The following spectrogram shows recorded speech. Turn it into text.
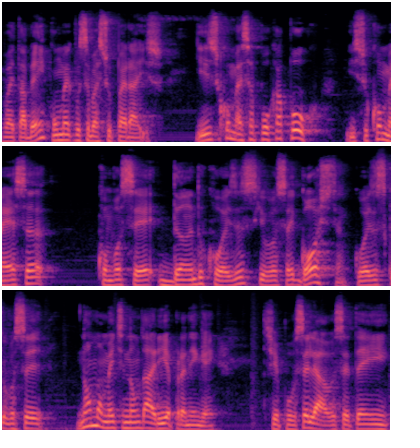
vai estar tá bem? Como é que você vai superar isso? E isso começa pouco a pouco. Isso começa com você dando coisas que você gosta, coisas que você normalmente não daria para ninguém. Tipo, sei lá, você tem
